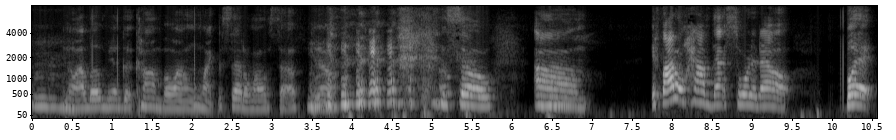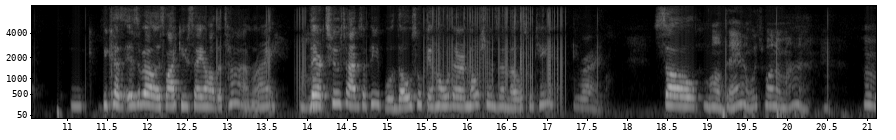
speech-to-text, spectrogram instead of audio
Mm-hmm. You know, I love me a good combo. I don't like to settle on stuff, you know. so, um, if I don't have that sorted out, but because Isabel is like you say all the time, right? There are two types of people: those who can hold their emotions and those who can't. Right. So, Well, damn, which one am I? Hmm.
